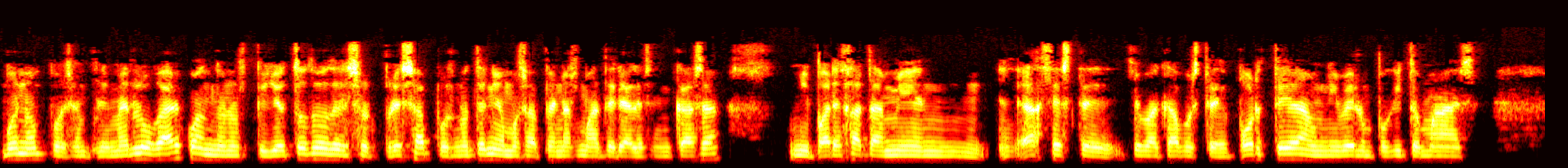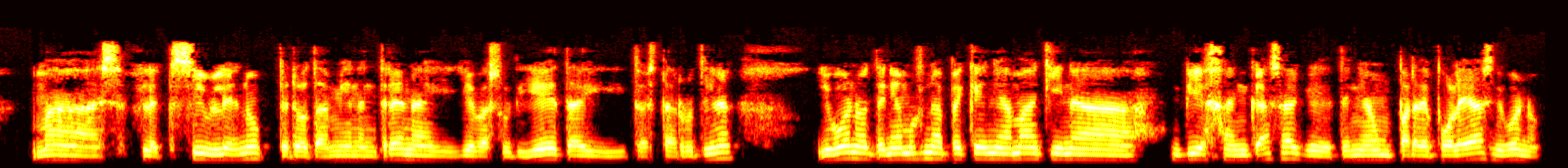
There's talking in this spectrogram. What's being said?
Bueno, pues en primer lugar, cuando nos pilló todo de sorpresa, pues no teníamos apenas materiales en casa. Mi pareja también hace este, lleva a cabo este deporte a un nivel un poquito más, más flexible, ¿no? Pero también entrena y lleva su dieta y toda esta rutina. Y bueno, teníamos una pequeña máquina vieja en casa que tenía un par de poleas y bueno,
